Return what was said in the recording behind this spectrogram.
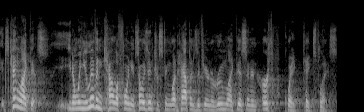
It's kind of like this. You know, when you live in California, it's always interesting what happens if you're in a room like this and an earthquake takes place.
